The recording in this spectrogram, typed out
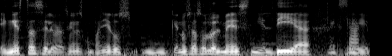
En estas celebraciones, compañeros, mm, que no sea solo el mes ni el día, Eh,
